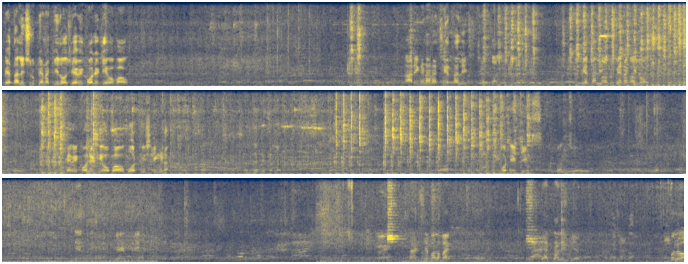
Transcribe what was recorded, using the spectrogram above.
બેતાલીસ રૂપિયાના કિલો જેવી ક્વોલિટી એવા ભાવ. આ રીંગણાના છેતાલીસ. છેતાલીસ રૂપિયાના કિલો. જેવી ક્વોલિટી એવો ભાવ મોરપીસ રીંગણા ફોર્ટી સિક્સ ત્રણ છે બોલો ભાઈ. બેતાલીસ રૂપિયા. બોલો.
